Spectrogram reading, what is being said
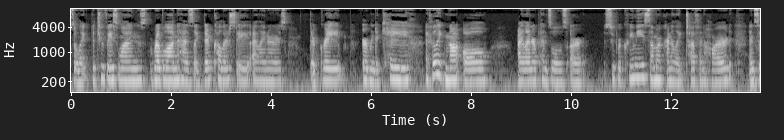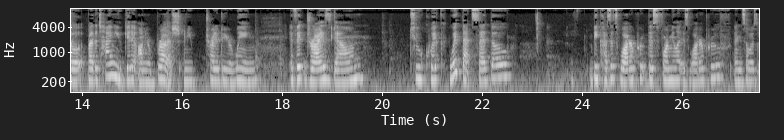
so like the Too Faced ones, Revlon has like their color stay eyeliners. They're great. Urban Decay. I feel like not all eyeliner pencils are super creamy. Some are kind of like tough and hard. And so by the time you get it on your brush and you try to do your wing, if it dries down too quick. With that said though, because it's waterproof, this formula is waterproof, and so is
